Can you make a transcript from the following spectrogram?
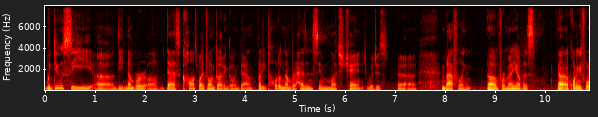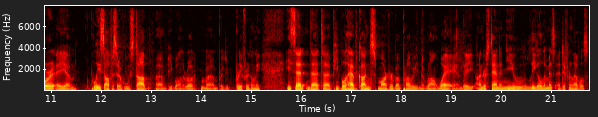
we do see uh, the number of deaths caused by drunk driving going down, but the total number hasn't seen much change, which is uh, baffling uh, for many of us. Uh, according for a um, police officer who stopped um, people on the road um, pretty, pretty frequently, he said that uh, people have gotten smarter, but probably in the wrong way. And they understand the new legal limits at different levels.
